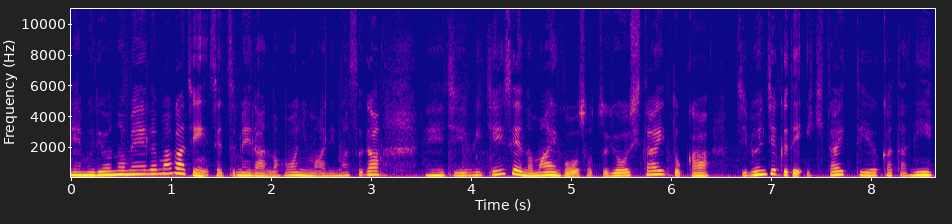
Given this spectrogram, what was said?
えー無料のメールマガジン説明欄の方にもありますが、えー人生の迷子を卒業したいとか自分軸で生きたいっていう方に、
